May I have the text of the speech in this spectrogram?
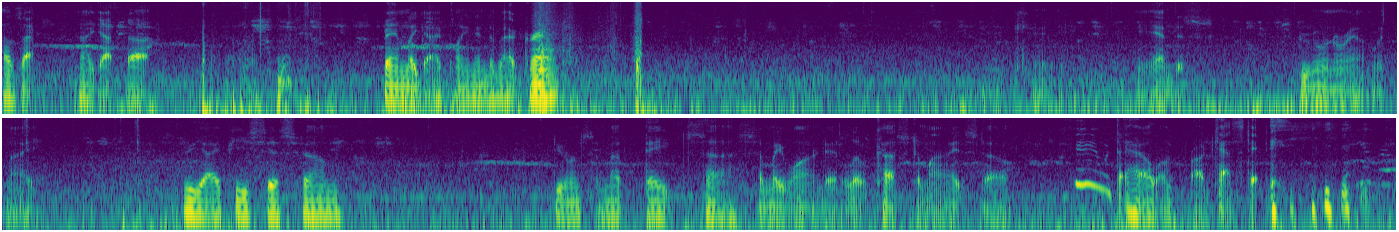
How's that? I got uh, Family Guy playing in the background. Okay. Yeah, I'm just screwing around with my VIP system. Doing some updates. Uh, somebody wanted it a little customized, so eh, what the hell, I'll broadcast it.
